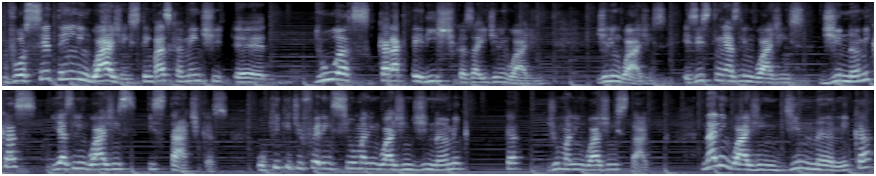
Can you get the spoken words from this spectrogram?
você tem linguagens, tem basicamente é, duas características aí de linguagem de linguagens. Existem as linguagens dinâmicas e as linguagens estáticas. O que, que diferencia uma linguagem dinâmica de uma linguagem estática? Na linguagem dinâmica,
